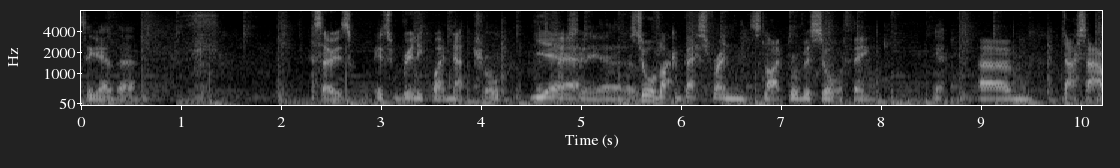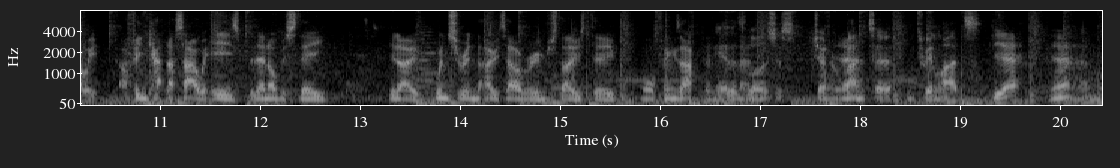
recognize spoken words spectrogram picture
together. So it's it's really quite natural. Yeah. Uh, sort of like a best friends, like brothers sort of thing. Yeah. Um, that's how it. I think that's how it is. But then obviously, you know, once you're in the hotel room, just those two, more things happen. Yeah, there's a lot of just general Yeah. banter between lads. Yeah, yeah. Um,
